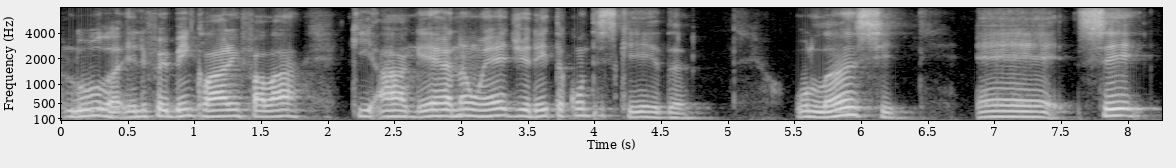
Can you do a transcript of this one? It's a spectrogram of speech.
Lula, ele foi bem claro em falar que a guerra não é direita contra esquerda. O lance é ser,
